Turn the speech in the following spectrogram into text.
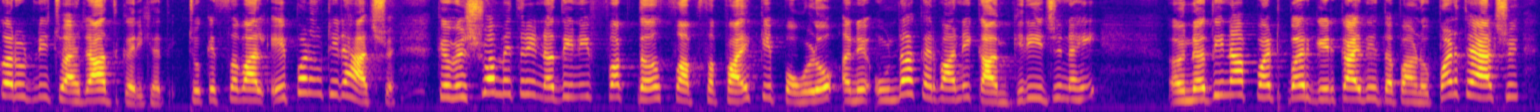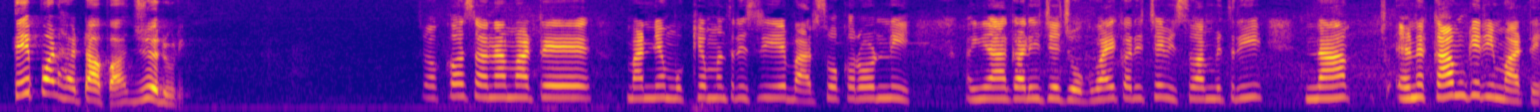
કરોડની જાહેરાત કરી હતી. જોકે સવાલ એ પણ ઉઠી રહ્યા છે કે વિશ્વામિત્રી નદીની ફક્ત સાફ સફાઈ કે પહોળો અને ઊંડા કરવાની કામગીરી જ નહીં નદીના પટ પર ગેરકાયદે દબાણો પણ થયા છે, તે પણ હટાવવા જરૂરી. ચોક્કસ આના માટે માન્ય મુખ્યમંત્રીશ્રીએ બારસો કરોડની અહીંયા આગળ જે જોગવાઈ કરી છે વિશ્વામિત્રીના એને કામગીરી માટે,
